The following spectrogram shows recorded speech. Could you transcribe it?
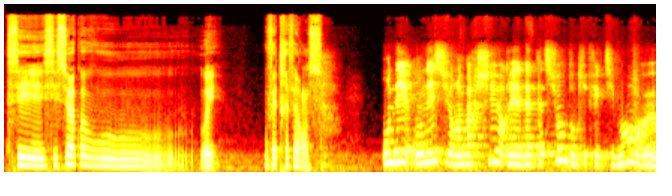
c'est ce à quoi vous, oui, vous faites référence on est, on est sur un marché en réadaptation, donc effectivement, euh,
